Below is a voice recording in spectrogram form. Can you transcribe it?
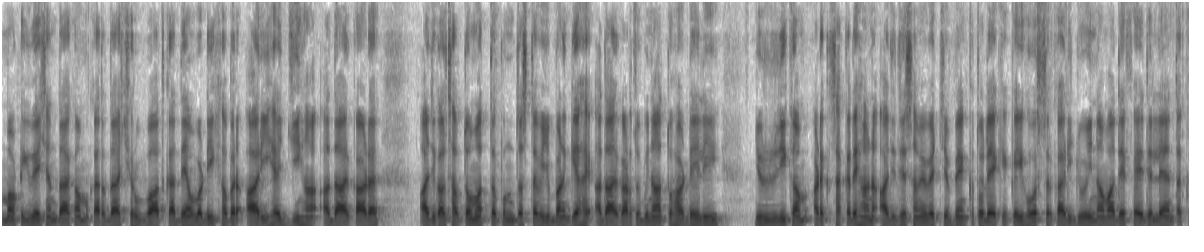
ਮੋਟੀਵੇਸ਼ਨ ਦਾ ਕੰਮ ਕਰਦਾ। ਸ਼ੁਰੂਆਤ ਕਰਦੇ ਹਾਂ ਵੱਡੀ ਖਬਰ ਆ ਰਹੀ ਹੈ ਜੀ ਹਾਂ, ਆਧਾਰ ਕਾਰਡ। ਅੱਜ ਕੱਲ੍ਹ ਸਭ ਤੋਂ ਮਹੱਤਵਪੂਰਨ ਦਸਤਾਵੇਜ਼ ਬਣ ਗਿਆ ਹੈ। ਆਧਾਰ ਕਾਰਡ ਤੋਂ ਬਿਨਾਂ ਤੁਹਾਡੇ ਲਈ ਜ਼ਰੂਰੀ ਕੰਮ ਅਟਕ ਸਕਦੇ ਹਨ। ਅੱਜ ਦੇ ਸਮੇਂ ਵਿੱਚ ਬੈਂਕ ਤੋਂ ਲੈ ਕੇ ਕਈ ਹੋਰ ਸਰਕਾਰੀ ਯੋਜਨਾਵਾਂ ਦੇ ਫਾਇਦੇ ਲੈਣ ਤੱਕ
